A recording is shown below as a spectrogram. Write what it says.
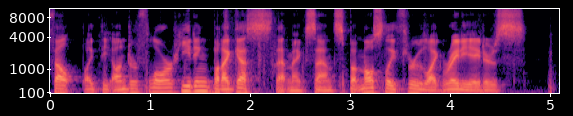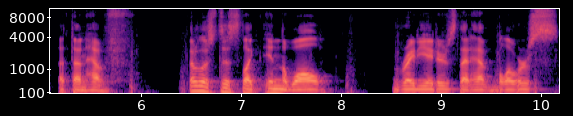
felt like the underfloor heating, but I guess that makes sense. But mostly through like radiators that then have. There's just like in the wall radiators that have blowers,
